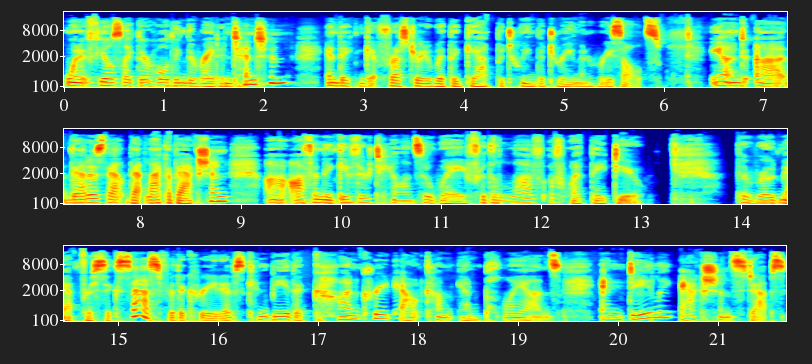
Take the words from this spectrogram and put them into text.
when it feels like they're holding the right intention, and they can get frustrated with the gap between the dream and results. And uh, that is that that lack of action. Uh, often they give their talents away for the love of what they do. The roadmap for success for the creatives can be the concrete outcome and plans and daily action steps.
